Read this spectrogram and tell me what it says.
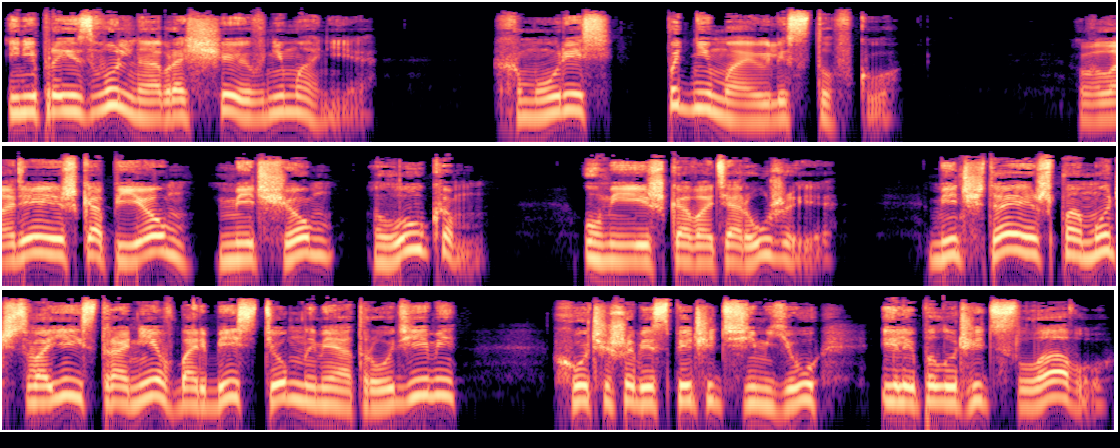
и непроизвольно обращаю внимание. Хмурясь, поднимаю листовку. «Владеешь копьем, мечом, луком? Умеешь ковать оружие? Мечтаешь помочь своей стране в борьбе с темными отродьями? Хочешь обеспечить семью или получить славу?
